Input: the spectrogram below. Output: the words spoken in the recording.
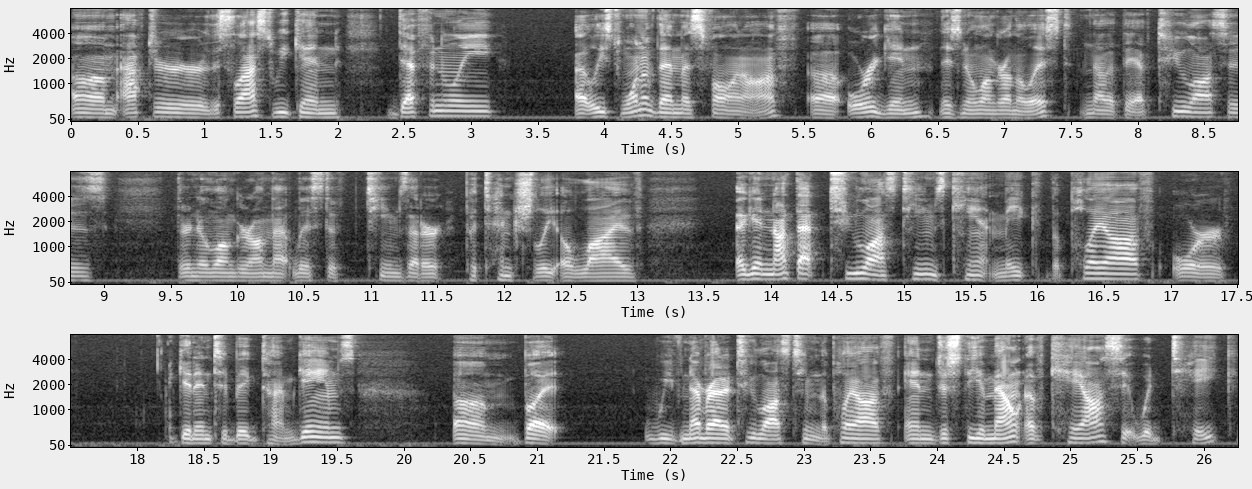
Um, after this last weekend, definitely at least one of them has fallen off. Uh, Oregon is no longer on the list now that they have two losses. They're no longer on that list of teams that are potentially alive. Again, not that two lost teams can't make the playoff or get into big time games. Um, but we've never had a two loss team in the playoff, and just the amount of chaos it would take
